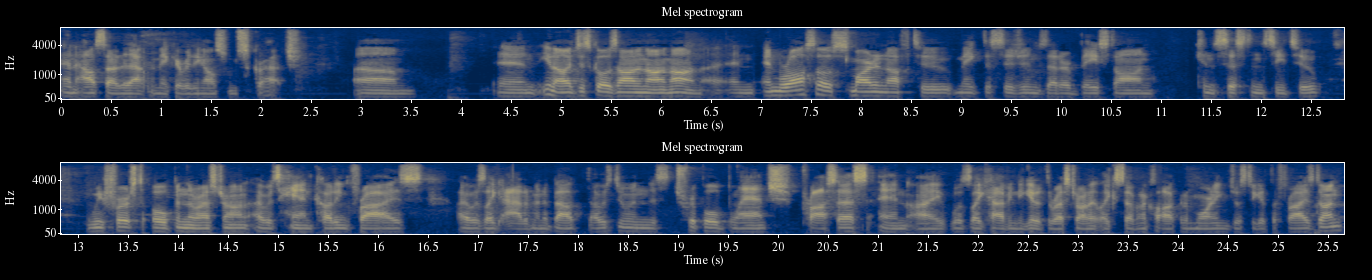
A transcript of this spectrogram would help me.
And outside of that, we make everything else from scratch. Um, and you know, it just goes on and on and on. And and we're also smart enough to make decisions that are based on consistency too. When we first opened the restaurant, I was hand cutting fries. I was like adamant about. I was doing this triple blanch process, and I was like having to get at the restaurant at like seven o'clock in the morning just to get the fries done.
